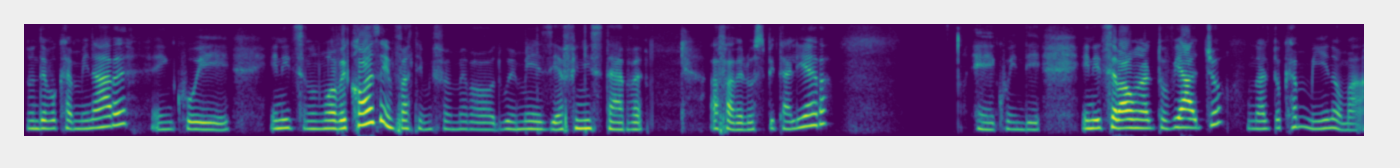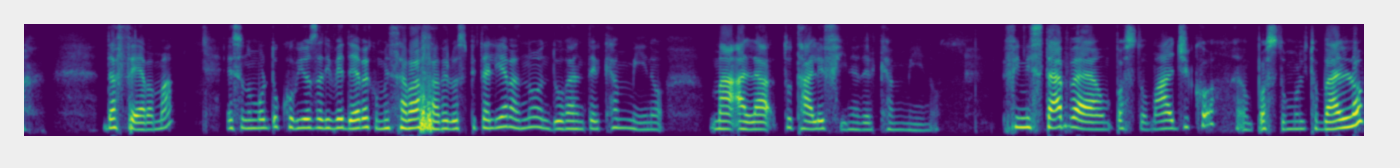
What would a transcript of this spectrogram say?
non devo camminare e in cui iniziano nuove cose, infatti mi fermerò due mesi a Finisterre a fare l'ospitaliera. E quindi inizierò un altro viaggio, un altro cammino, ma da ferma. E sono molto curiosa di vedere come sarà a fare l'ospitaliera non durante il cammino, ma alla totale fine del cammino. Finisterre è un posto magico, è un posto molto bello,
